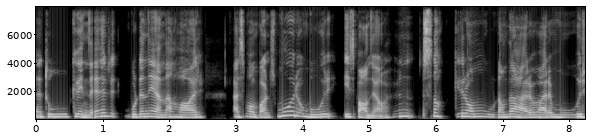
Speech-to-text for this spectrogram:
eh, to kvinner, hvor den ene har er småbarnsmor og bor i Spania. Hun snakker om hvordan det er å være mor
